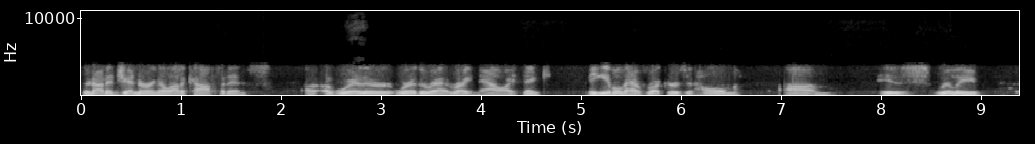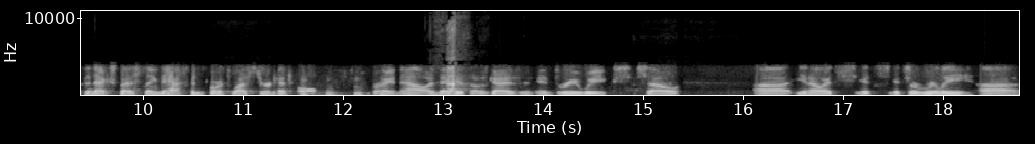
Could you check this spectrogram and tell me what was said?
they're not engendering a lot of confidence uh, of where they're where they're at right now. I think being able to have Rutgers at home um, is really the next best thing to happen Northwestern at home right now, and they get those guys in, in three weeks. So, uh, you know, it's it's it's a really uh,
